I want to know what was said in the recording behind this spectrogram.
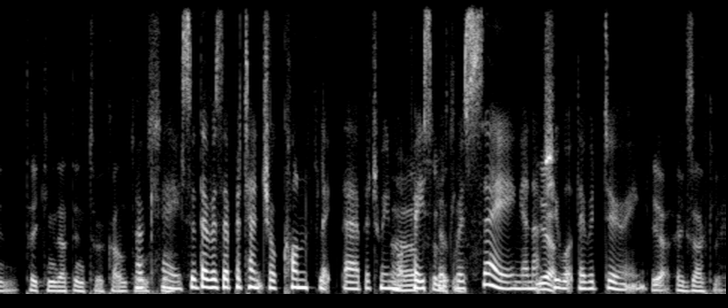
in taking that into account. okay, so there was a potential conflict there between what Uh, Facebook was saying and actually Yeah. what they were doing. Yeah, exactly.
